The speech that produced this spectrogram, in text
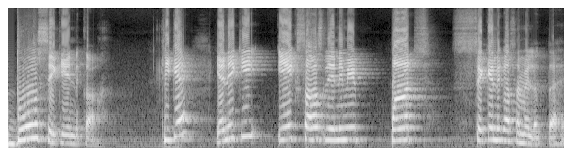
दो सेकेंड का। ठीक है? यानी कि एक सांस लेने में पाँच सेकेंड का समय लगता है।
